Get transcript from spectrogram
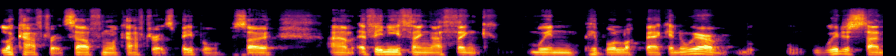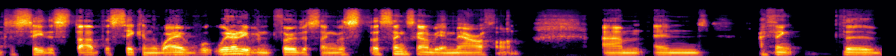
look after itself and look after its people. So, um, if anything, I think when people look back and we're we're just starting to see the start the second wave. We're not even through this thing. This this thing's going to be a marathon, um, and I think the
